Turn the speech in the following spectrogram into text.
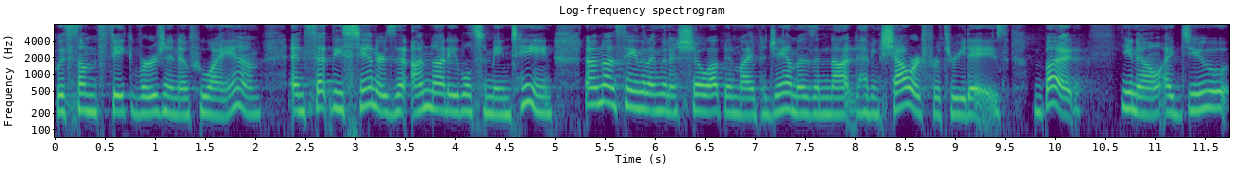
with some fake version of who I am and set these standards that I'm not able to maintain. Now, I'm not saying that I'm going to show up in my pajamas and not having showered for three days, but, you know, I do.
